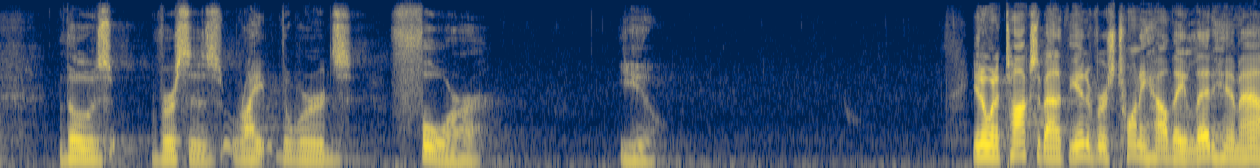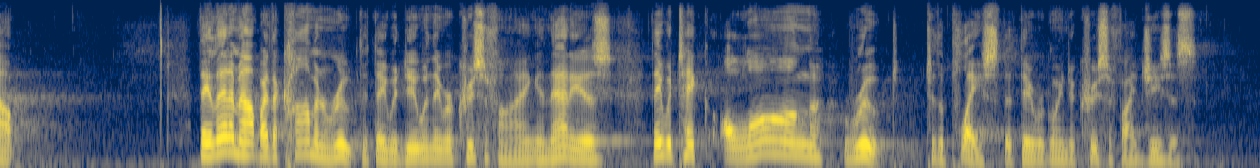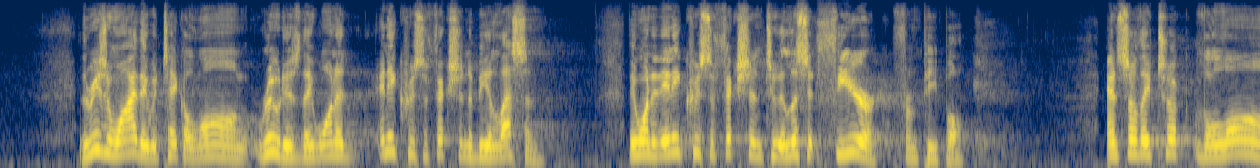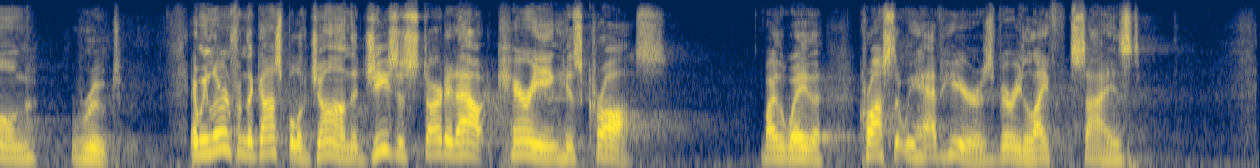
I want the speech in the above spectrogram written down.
those verses, write the words, for you. You know, when it talks about at the end of verse 20 how they led him out, they led him out by the common route that they would do when they were crucifying, and that is they would take a long route to the place that they were going to crucify Jesus. The reason why they would take a long route is they wanted any crucifixion to be a lesson. They wanted any crucifixion to elicit fear from people. And so they took the long route. And we learn from the Gospel of John that Jesus started out carrying his cross. By the way, the cross that we have here is very life sized.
